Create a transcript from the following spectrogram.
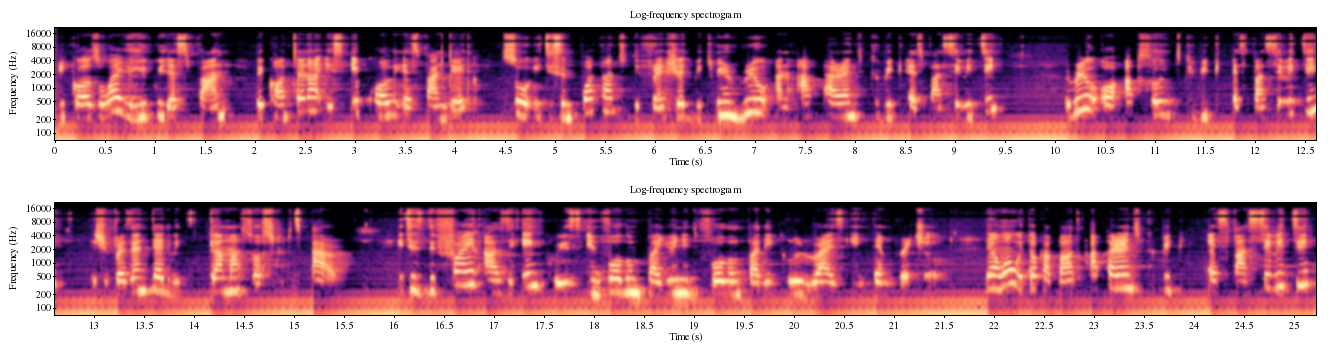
Because while the liquid expand the container is equally expanded so it is important to differentiate between real and apparent cubic expansivity Real or absolute cubic expansivity is represented with gamma subscript r. It is defined as the increase in volume per unit volume per degree rise in temperature. Then when we talk about apparent cubic expansivity,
